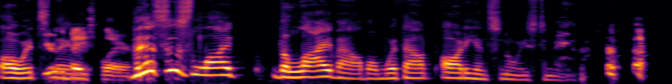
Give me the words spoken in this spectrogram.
oh, it's you're there. the bass player. This is like the live album without audience noise to me.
